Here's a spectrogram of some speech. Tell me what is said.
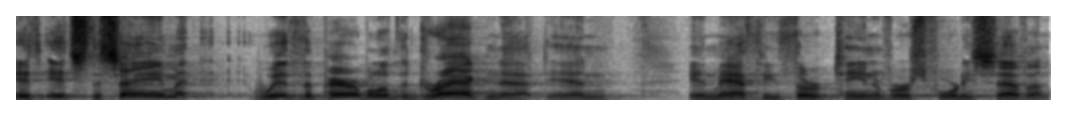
It, it's the same with the parable of the dragnet in, in Matthew 13 and verse 47.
